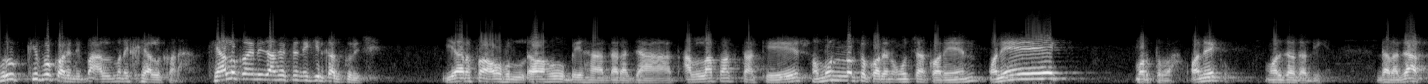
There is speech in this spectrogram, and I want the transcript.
ভ্রুক্ষেপও করেনি বা আল মানে খেয়াল করা। খেয়ালও করেনি যে আমি একটা নেকির কাজ করেছি। ইয়ারফাহ বেহা দারাজাত। আল্লাহ পাক তাকে সমুন্নত করেন, উঁচা করেন, অনেক মর্তবা, অনেক মর্যাদা দিয়ে। দারাজাত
